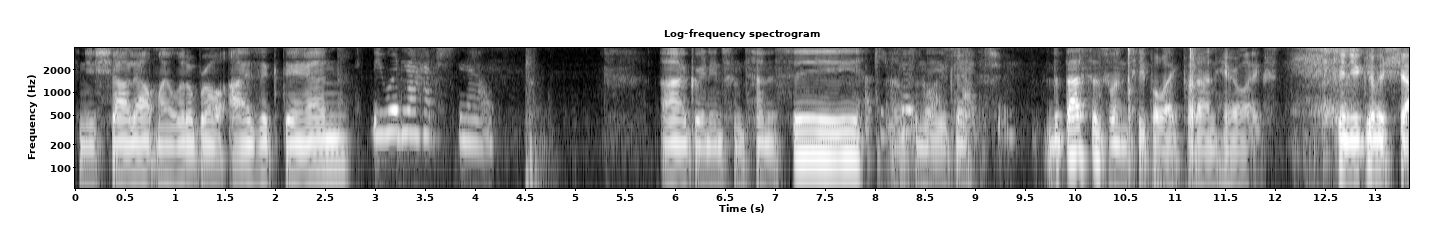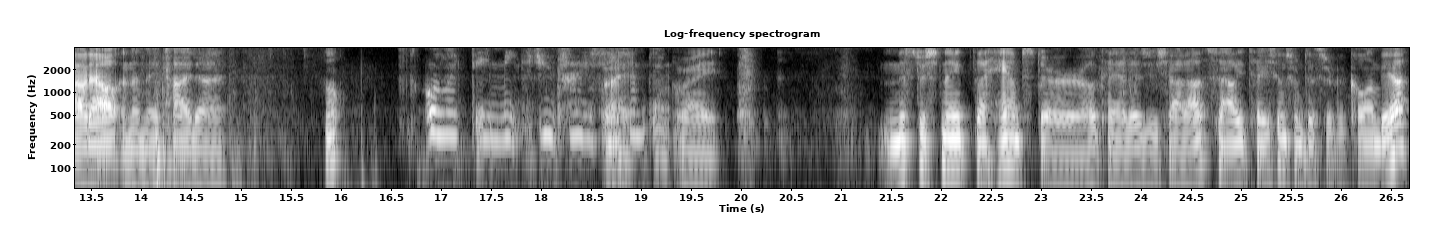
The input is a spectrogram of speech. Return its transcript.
Can you shout out my little bro Isaac Dan? We would not have snow. Uh, greetings from Tennessee. Okay, I'm from the UK. The best is when people like put on here like, can you give a shout out, and then they try to. Oh. Or like they make you try to say Right. something. Right. Mr. Snape the hamster. Okay, there's your shout out. Salutations from District of Columbia.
